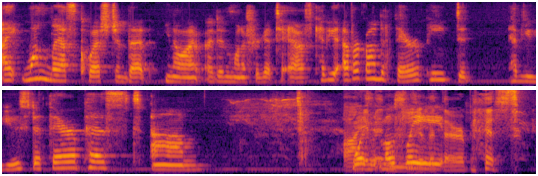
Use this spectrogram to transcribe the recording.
I one last question that you know I, I didn't want to forget to ask. Have you ever gone to therapy? Did have you used a therapist? Um, I'm Was it mostly- a therapist.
